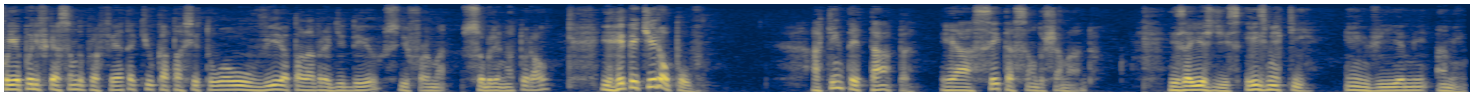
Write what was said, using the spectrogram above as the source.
Foi a purificação do profeta que o capacitou a ouvir a palavra de Deus de forma sobrenatural e repetir ao povo. A quinta etapa é a aceitação do chamado. Isaías diz: Eis-me aqui, envia-me a mim.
